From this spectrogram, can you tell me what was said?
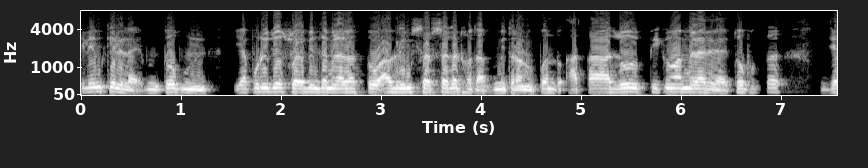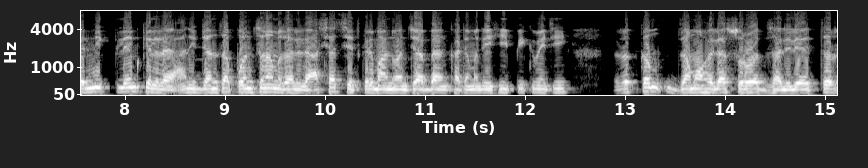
क्लेम केलेला आहे. तो यापूर्वी जो सोयाबीनचा मिळाला तो अग्रिम सरसगट होता मित्रांनो. पण आता जो पीक विमा मिळालेला आहे तो फक्त ज्यांनी क्लेम केलेला आहे आणि ज्यांचा पंचनामा झालेला आहे अशाच शेतकरी बांधवांच्या बँक खात्यामध्ये ही पीक विम्याची रक्कम जमा व्हायला सुरुवात झालेली आहे. तर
